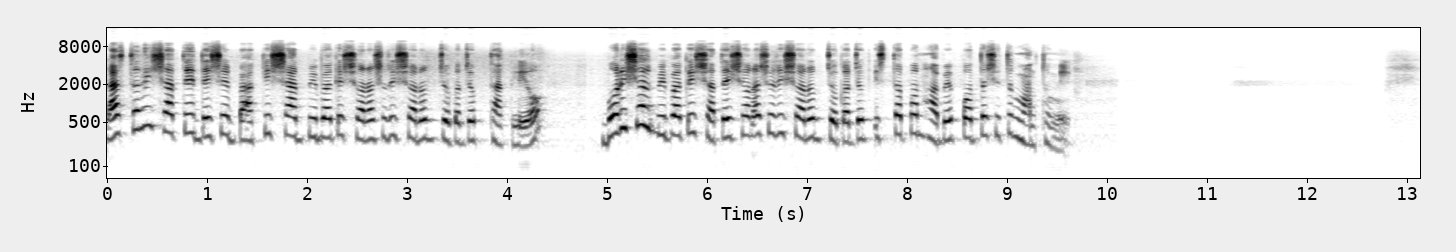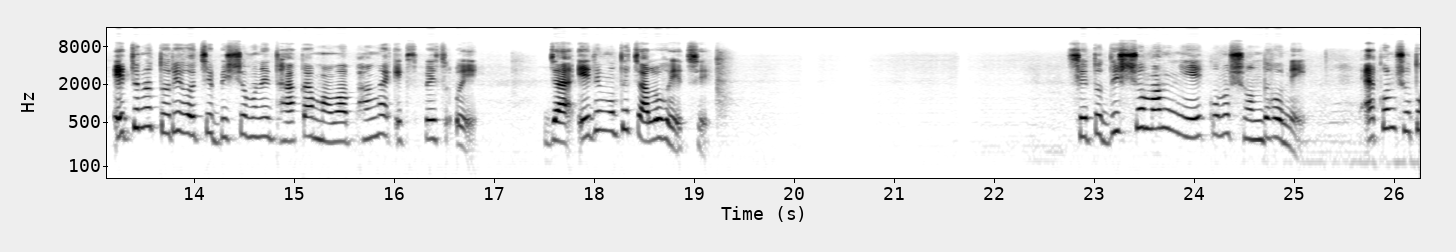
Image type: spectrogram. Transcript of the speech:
রাজধানীর সাথে দেশের বাকি সাত বিভাগে সরাসরি সড়ক যোগাযোগ থাকলেও বরিশাল বিভাগের সাথে সরাসরি সড়ক যোগাযোগ স্থাপন হবে পদ্মা সেতুর মাধ্যমে। এর জন্য তৈরি হচ্ছে বিশ্বমানের ঢাকা মাওয়া ভাঙ্গা এক্সপ্রেসওয়ে, যা এরই মধ্যে চালু হয়েছে। সেতু দৃশ্যমান নিয়ে কোনো সন্দেহ নেই। এখন শুধু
